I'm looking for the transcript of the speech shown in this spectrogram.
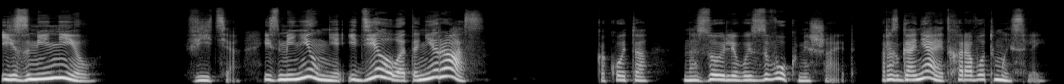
«Изменил!» Витя изменил мне и делал это не раз. Какой-то назойливый звук мешает, разгоняет хоровод мыслей.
